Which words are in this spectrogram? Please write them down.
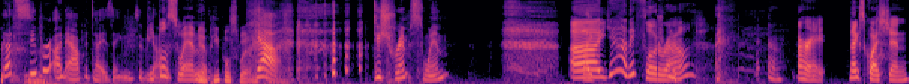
That's super unappetizing. To be People honest. swim. Yeah, people swim. Yeah. Do shrimp swim? Uh, Like- yeah, they float around. All right. Next question.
